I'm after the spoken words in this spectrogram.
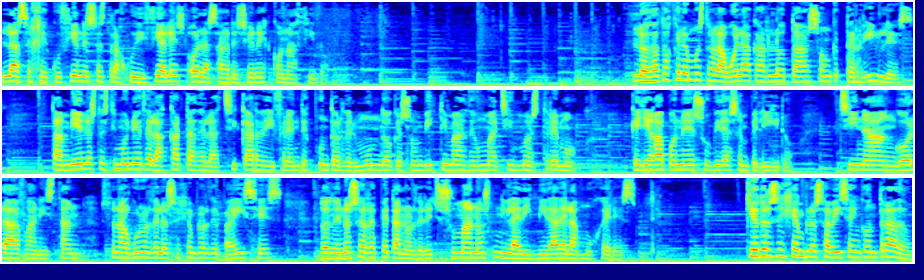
las ejecuciones extrajudiciales o las agresiones con ácido. Los datos que le muestra la abuela Carlota son terribles. También los testimonios de las cartas de las chicas de diferentes puntos del mundo que son víctimas de un machismo extremo que llega a poner sus vidas en peligro. China, Angola, Afganistán son algunos de los ejemplos de países donde no se respetan los derechos humanos ni la dignidad de las mujeres. ¿Qué otros ejemplos habéis encontrado?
